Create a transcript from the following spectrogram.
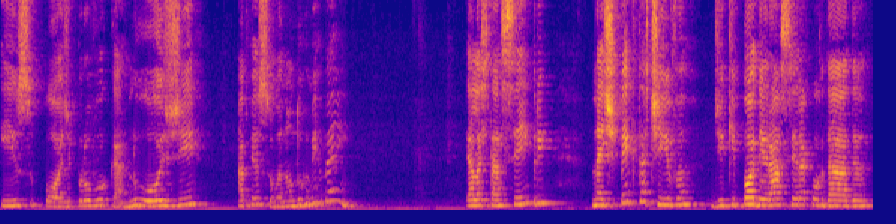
isso pode provocar no hoje a pessoa não dormir bem. Ela está sempre na expectativa de que poderá ser acordada.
